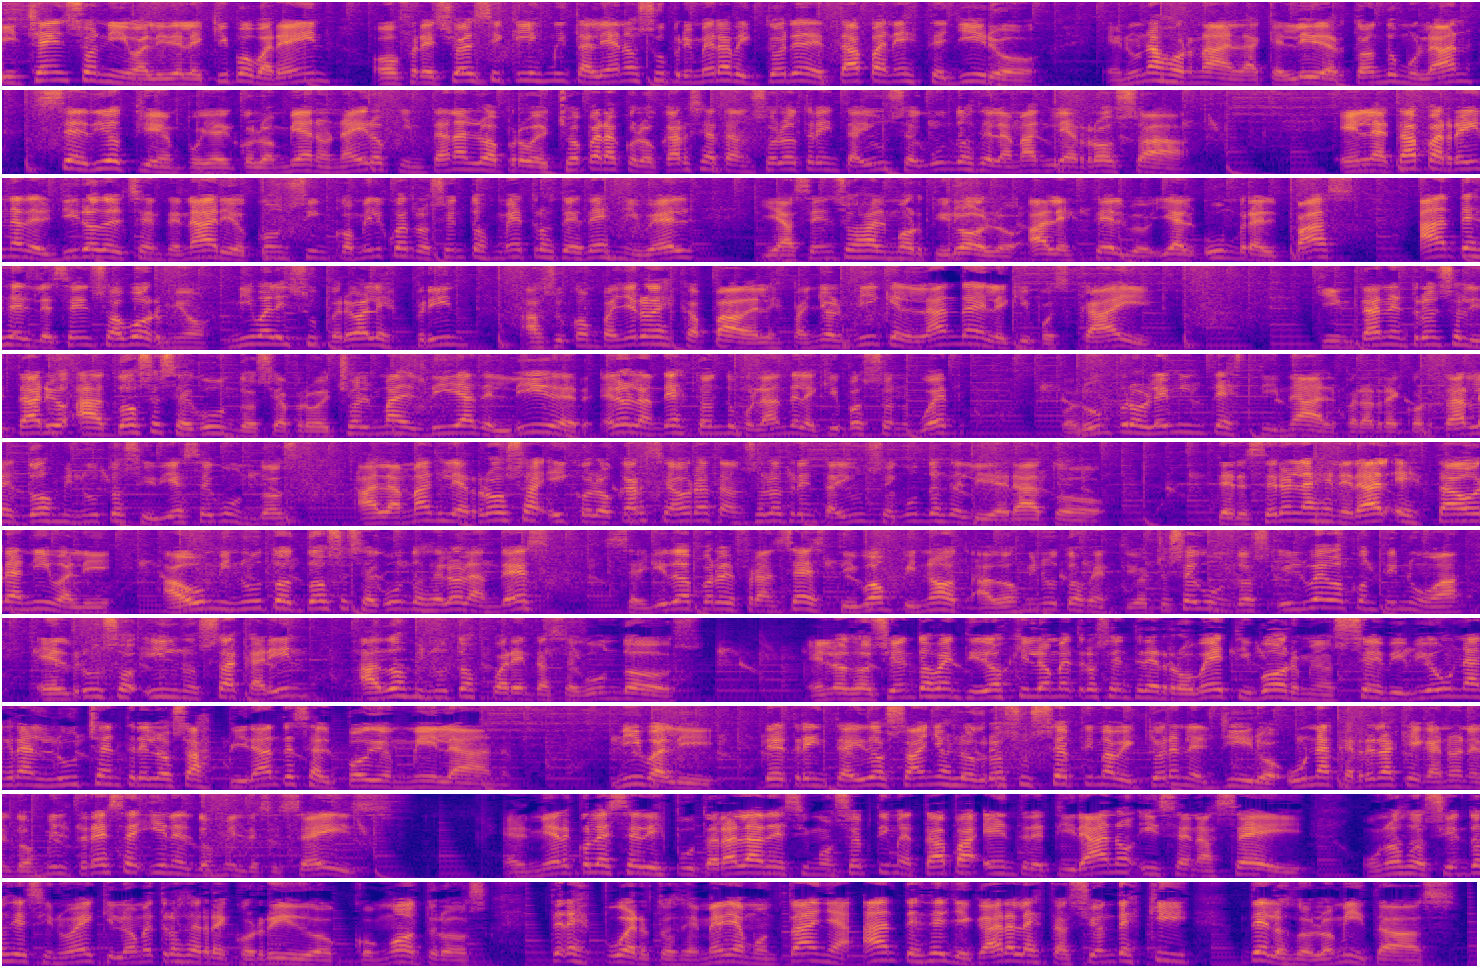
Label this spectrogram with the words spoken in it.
Vincenzo Nibali del equipo Bahrein ofreció al ciclismo italiano su primera victoria de etapa en este Giro. En una jornada en la que el líder Tom Dumoulin se dio tiempo y el colombiano Nairo Quintana lo aprovechó para colocarse a tan solo 31 segundos de la maglia rosa. En la etapa reina del Giro del Centenario, con 5.400 metros de desnivel y ascensos al Mortirolo, al Estelvio y al Umbra El Paz, antes del descenso a Bormio, Nibali superó al sprint a su compañero de escapada, el español Mikel Landa del equipo Sky. Quintana entró en solitario a 12 segundos y aprovechó el mal día del líder, el holandés Tom Dumoulin del equipo Sunweb, por un problema intestinal para recortarle 2 minutos y 10 segundos a la maglia rosa y colocarse ahora tan solo 31 segundos del liderato. Tercero en la general está ahora Nibali, a 1 minuto 12 segundos del holandés, seguido por el francés Thibaut Pinot a 2 minutos 28 segundos y luego continúa el ruso Ilnus Sakharin a 2 minutos 40 segundos. En los 222 kilómetros entre Robet y Bormio se vivió una gran lucha entre los aspirantes al podio en Milán. Nibali, de 32 años, logró su séptima victoria en el Giro, una carrera que ganó en el 2013 y en el 2016. El miércoles se disputará la decimoséptima etapa entre Tirano y Senasei, unos 219 kilómetros de recorrido, con otros tres puertos de media montaña antes de llegar a la estación de esquí de los Dolomitas.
